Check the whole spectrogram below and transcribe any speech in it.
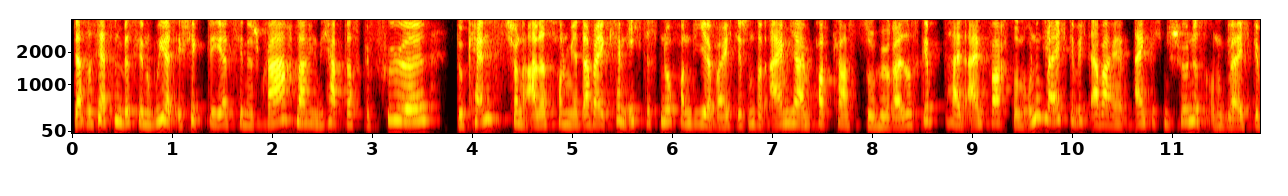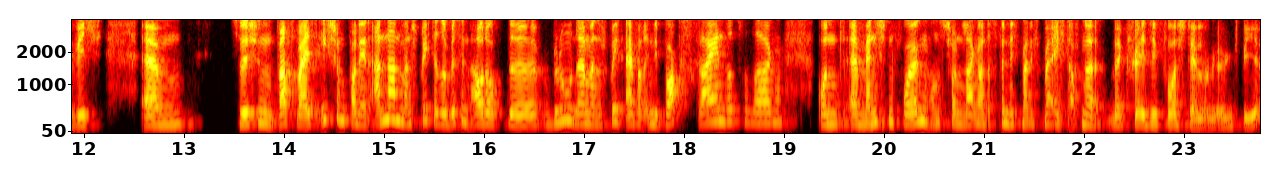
das ist jetzt ein bisschen weird. Ich schicke dir jetzt hier eine Sprachnachricht. Ich habe das Gefühl, du kennst schon alles von mir. Dabei kenne ich das nur von dir, weil ich dir schon seit einem Jahr im Podcast zuhöre. Also es gibt halt einfach so ein Ungleichgewicht, aber ein, eigentlich ein schönes Ungleichgewicht. Ähm, zwischen, was weiß ich schon von den anderen, man spricht da so ein bisschen out of the blue, ne? man spricht einfach in die Box rein sozusagen und äh, Menschen folgen uns schon lange und das finde ich manchmal echt auch eine, eine crazy Vorstellung irgendwie.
